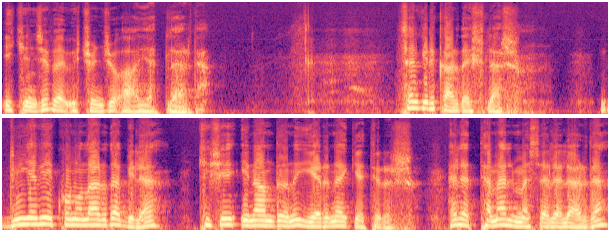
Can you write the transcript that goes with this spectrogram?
2. ve 3. ayetlerde. Sevgili kardeşler, dünyevi konularda bile kişi inandığını yerine getirir. Hele temel meselelerde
